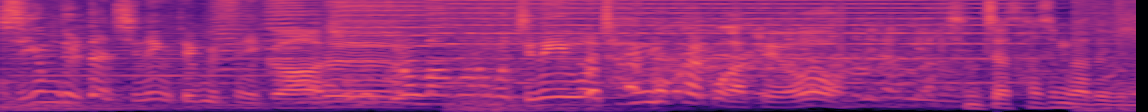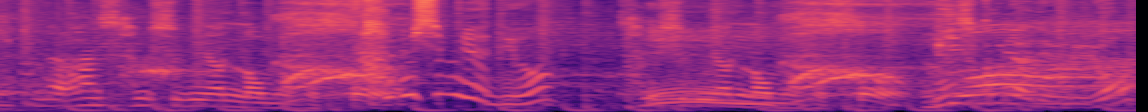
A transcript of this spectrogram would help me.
지금도 일단 진행이 되고 있으니까 저도 그런 방송 한번 진행해보면 참 행복할 것 같아요. 진짜 사심 가득이네. 한 30년 넘었었어. 30년이요? 30년 넘었었어. 미스코리아 대회요?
